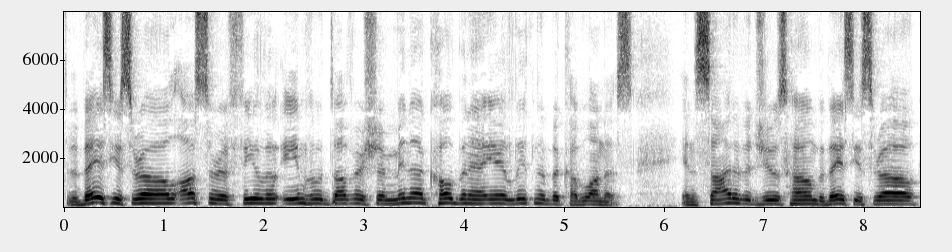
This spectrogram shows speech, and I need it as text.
The Bebeis Yisrael Aser Afilu Imhu Dover Shemina Kol B'nei Litnu Bekablanas. Inside of a Jew's home, Bebeis Yisrael,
